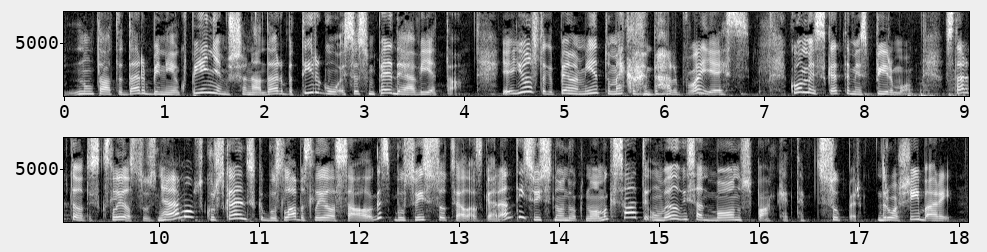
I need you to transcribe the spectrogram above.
nu, tāda darbinieku pieņemšanā, darba tirgu, es esmu pēdējā vietā. Ja jūs tagad, piemēram, ietu meklēt darbu, vai es, ko mēs skatāmies pirmo? Starptautisks liels uzņēmums, kur skaidrs, ka būs labas lielas algas, būs visas sociālās garantijas, visas nodokļi nomaksāti un vēl visādi bonus pakete. Super, drošība arī.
